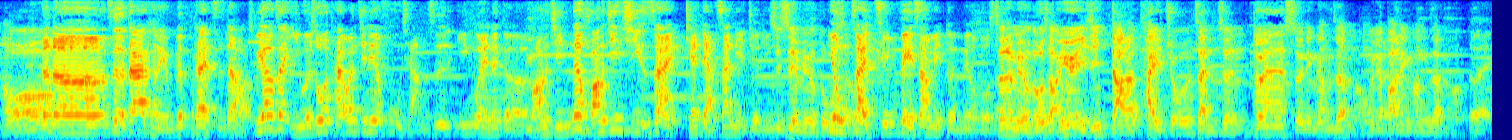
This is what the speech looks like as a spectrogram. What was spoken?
哦，等等，这个大家可能也不不太知道了。不要再以为说台湾今天的富强是因为那个黄金，那黄金其实在前两三年就已经其实也没有多用在军费上面，对，没有多少，真的没有多少，因为已经打了太久的战争，对啊，十二年抗战嘛，我们要八年抗战嘛，对，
